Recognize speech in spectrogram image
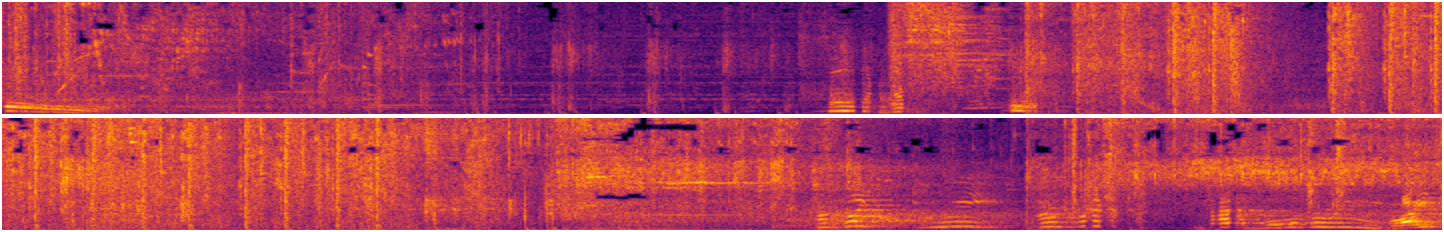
oh. Dude, there's double- There's like three, there's like that Wolverine right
